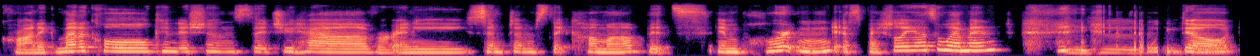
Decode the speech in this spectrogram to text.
chronic medical conditions that you have or any symptoms that come up it's important especially as women mm-hmm. that we don't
